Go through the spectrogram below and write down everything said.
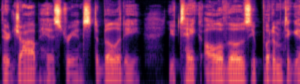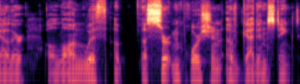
their job history, and stability. You take all of those, you put them together along with a, a certain portion of gut instinct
